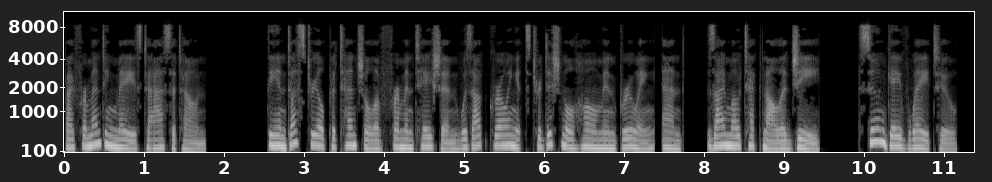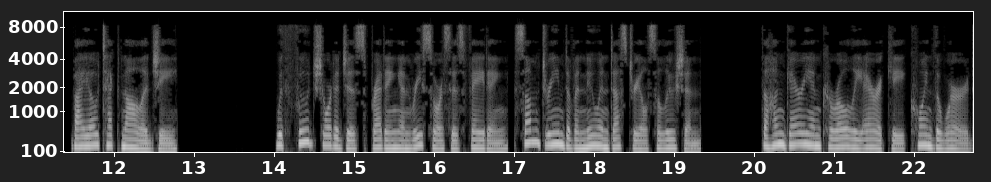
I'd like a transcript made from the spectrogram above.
by fermenting maize to acetone. The industrial potential of fermentation was outgrowing its traditional home in brewing, and «zymotechnology» soon gave way to «biotechnology». With food shortages spreading and resources fading, some dreamed of a new industrial solution. The Hungarian Karoly Ereky coined the word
